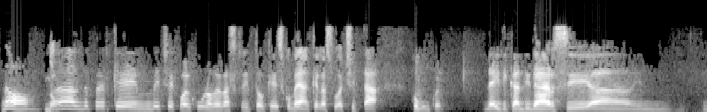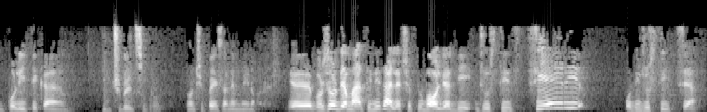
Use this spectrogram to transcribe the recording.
No? No. Ah, perché invece qualcuno aveva scritto che, siccome è anche la sua città, comunque lei di candidarsi a, in, in, politica... Non ci penso proprio. Non ci pensa nemmeno. Eh, professor Diamanti, in Italia c'è più voglia di giustizieri o di giustizia?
